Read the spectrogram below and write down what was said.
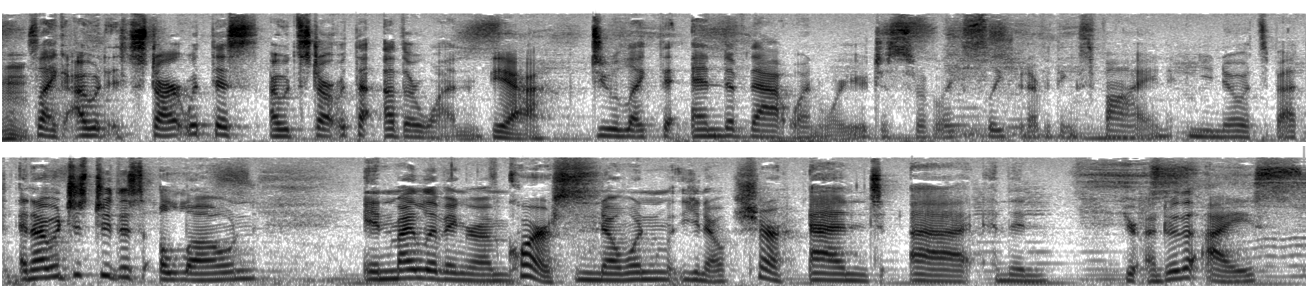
It's like I would start with this, I would start with the other one. Yeah. Do like the end of that one where you're just sort of like sleeping, everything's fine, and you know it's about to, and I would just do this alone in my living room. Of course. No one, you know. Sure. And, uh, and then you're under the ice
